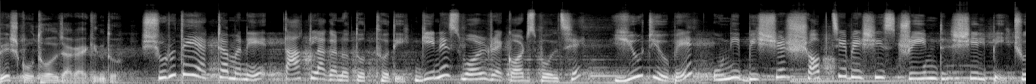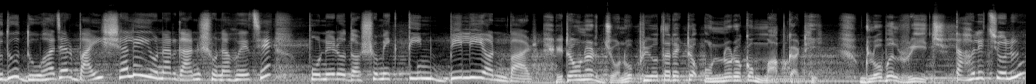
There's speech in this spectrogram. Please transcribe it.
বেশ কৌতূহল জায়গায় কিন্তু। শুরুতেই একটা মানে তাক লাগানো তথ্য দিই। গিনেস ওয়ার্ল্ড রেকর্ডস বলছে ইউটিউবে উনি বিশ্বের সবচেয়ে বেশি স্ট্রিমড শিল্পী। শুধু দু হাজার বাইশ সালেই ওনার গান শোনা হয়েছে পনেরো দশমিক তিন বিলিয়ন বার। এটা ওনার জনপ্রিয়তার একটা অন্যরকম মাপকাঠি গ্লোবাল রিচ তাহলে চলুন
